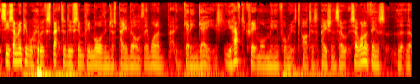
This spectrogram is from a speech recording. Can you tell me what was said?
uh, see so many people who expect to do simply more than just pay bills, they want to get engaged. You have to create more meaningful routes to participation. So, so one of the things that, that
